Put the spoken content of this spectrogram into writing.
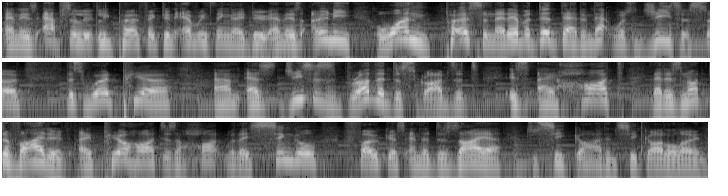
and is absolutely perfect in everything they do. And there's only one person that ever did that, and that was Jesus. So, this word pure, um, as Jesus' brother describes it, is a heart that is not divided. A pure heart is a heart with a single focus and a desire to seek God and seek God alone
